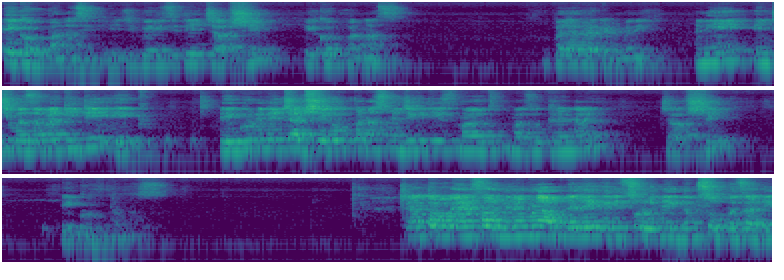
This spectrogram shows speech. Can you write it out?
एकोणपन्नास येते. याची बेरीज येते चारशे एकोणपन्नास. पहिल्या ब्रॅकेटमध्ये. आणि यांची वजाबाकी किती? एक. एक गुणिले चारशे एकोणपन्नास म्हणजे किती? माझं उत्तर येणार आहे. चारशे एकोणपन्नास. तर आता बघा या फॉर्म्युल्यामुळे आपल्याला हे गणित सोडवणे एकदम सोपं झाले.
